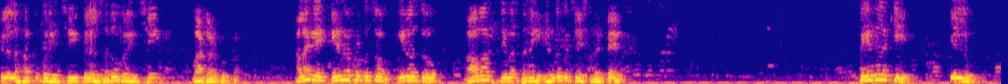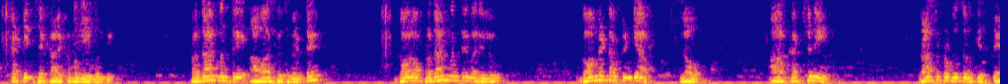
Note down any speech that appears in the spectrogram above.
పిల్లల హక్కు గురించి పిల్లల చదువు గురించి మాట్లాడుకుంటాం. అలాగే కేంద్ర ప్రభుత్వం ఈరోజు ఆవాస్ దివస్ అని ఎందుకు చేసిందంటే పేదలకి ఇల్లు కట్టించే కార్యక్రమం ఏముంది? ప్రధాన్ మంత్రి ఆవాస్ యోజన అంటే గౌరవ ప్రధాన మంత్రి వర్యులు గవర్నమెంట్ ఆఫ్ ఇండియాలో ఆ ఖర్చుని రాష్ట్ర ప్రభుత్వంకి ఇస్తే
